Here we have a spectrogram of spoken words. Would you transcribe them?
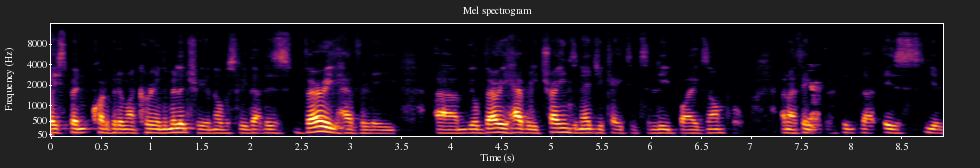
I spent quite a bit of my career in the military, and obviously that is very heavily. Um, you're very heavily trained and educated to lead by example, and I think yeah. I think that is you know,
